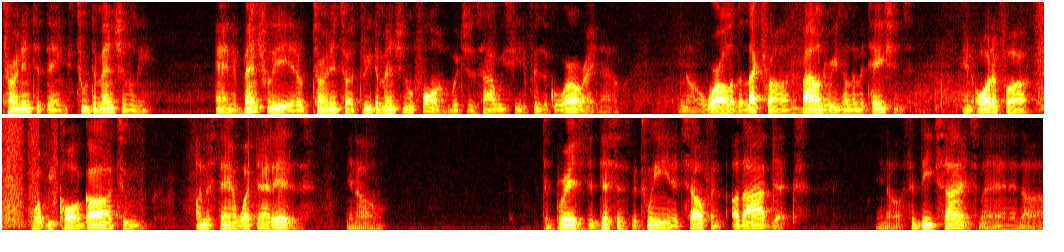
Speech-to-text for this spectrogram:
turn into things two dimensionally. And eventually it'll turn into a three dimensional form, which is how we see the physical world right now you know, a world of electrons, boundaries, and limitations in order for what we call God to understand what that is, you know, to bridge the distance between itself and other objects. You know, it's a deep science, man, and uh,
